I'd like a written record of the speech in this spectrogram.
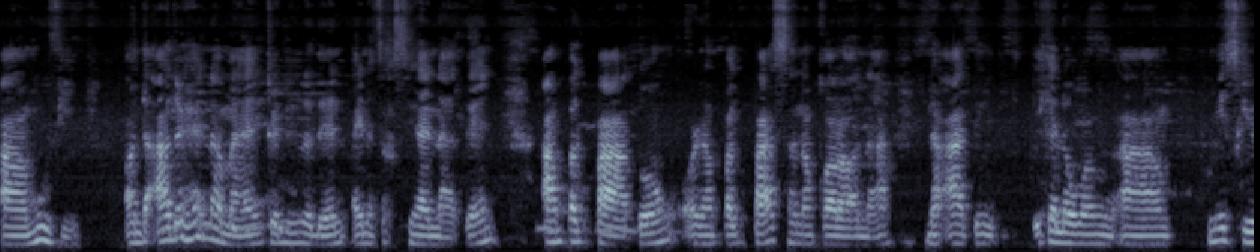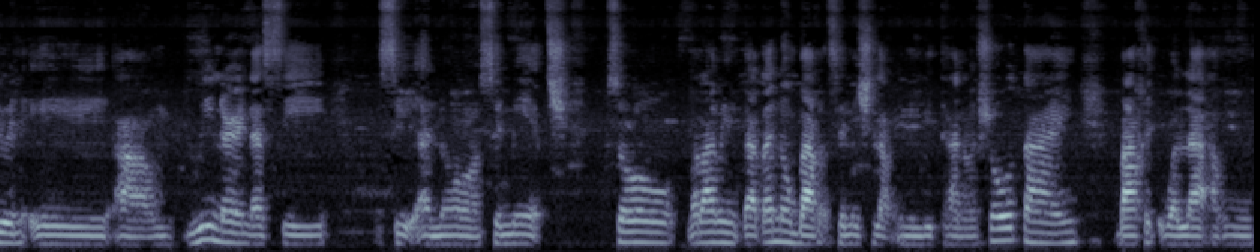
uh, movie. On the other hand naman, kanina din ay nasaksihan natin ang pagpatong or ang pagpasa ng corona na ating ikalawang um, Miss Q&A um, winner na si si ano si Mitch. So, maraming tatanong bakit si Mitch lang inimbitahan ng Showtime, bakit wala ang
